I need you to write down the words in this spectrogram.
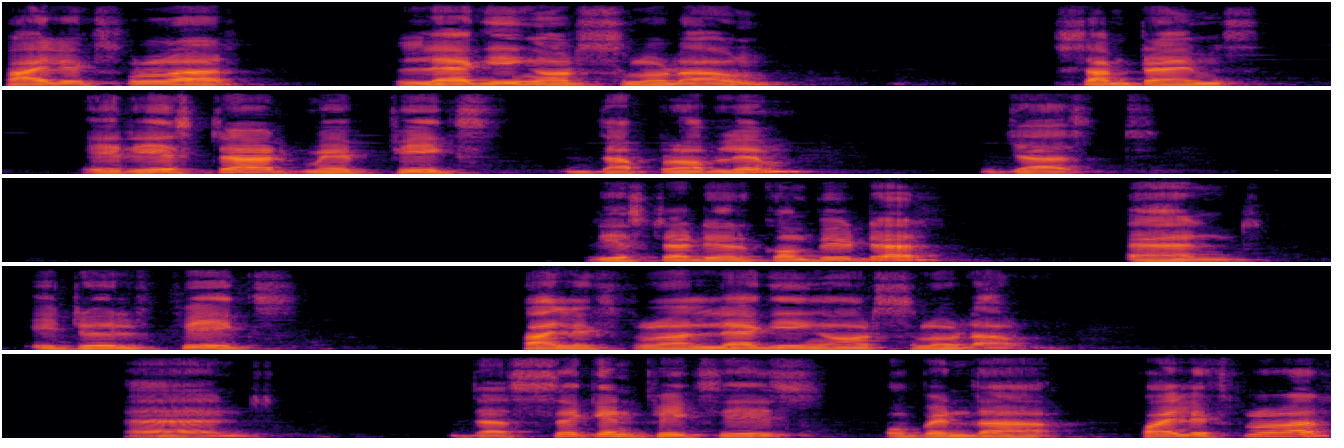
File Explorer lagging or slowdown, sometimes a restart may fix the problem just restart your computer and it will fix file explorer lagging or slowdown. And the second fix is open the file explorer.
